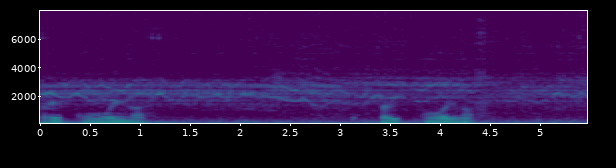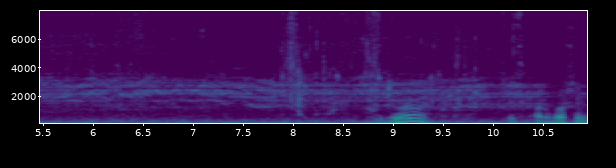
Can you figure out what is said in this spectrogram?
Прикольно. Прикольно. Да, щось хорошеньке.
